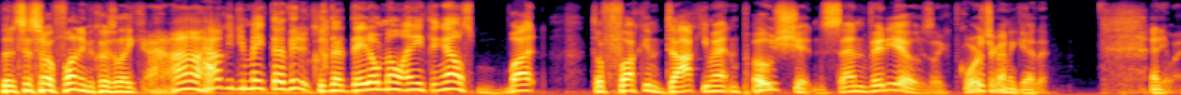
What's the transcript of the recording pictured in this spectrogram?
But it's just so funny because like how, how could you make that video? Because they don't know anything else but to fucking document and post shit and send videos. Like of course they're to get it. Anyway.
